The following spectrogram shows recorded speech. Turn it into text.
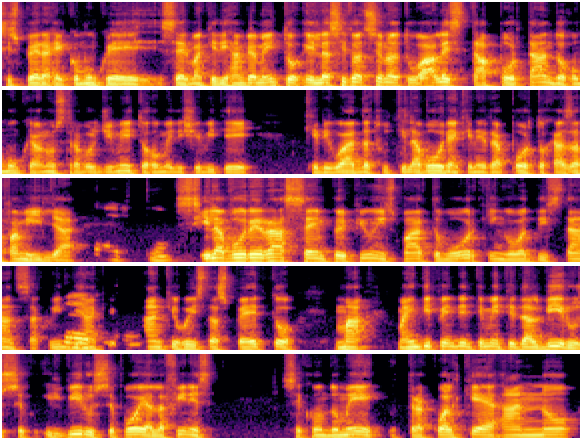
si spera che comunque serva anche di cambiamento e la situazione attuale sta portando comunque a uno stravolgimento, come dicevi te, che riguarda tutti i lavori, anche nel rapporto casa-famiglia. Certo. Si lavorerà sempre più in smart working o a distanza, quindi certo. anche, anche questo aspetto, ma, ma indipendentemente dal virus, il virus poi alla fine, secondo me, tra qualche anno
